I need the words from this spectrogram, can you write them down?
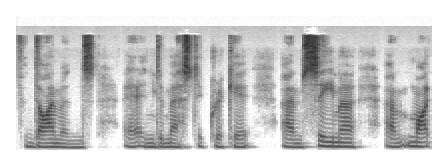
for Diamonds uh, in domestic cricket. Um, Seema um, might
